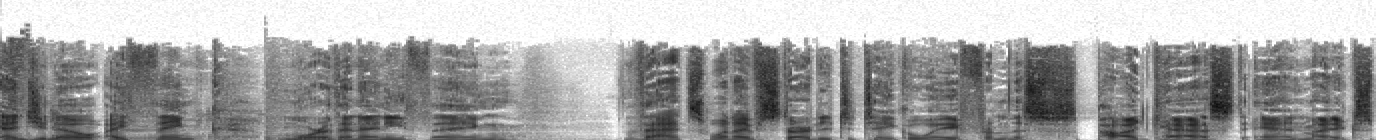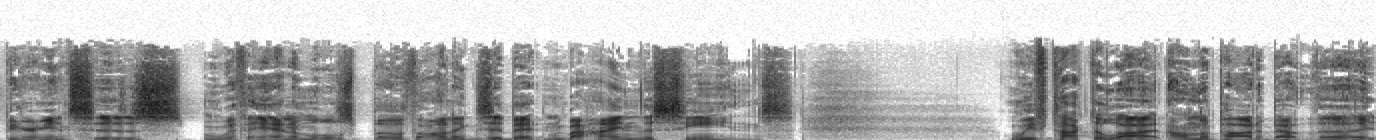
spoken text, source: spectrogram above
And you know, I think more than anything, that's what I've started to take away from this podcast and my experiences with animals, both on exhibit and behind the scenes. We've talked a lot on the pod about the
